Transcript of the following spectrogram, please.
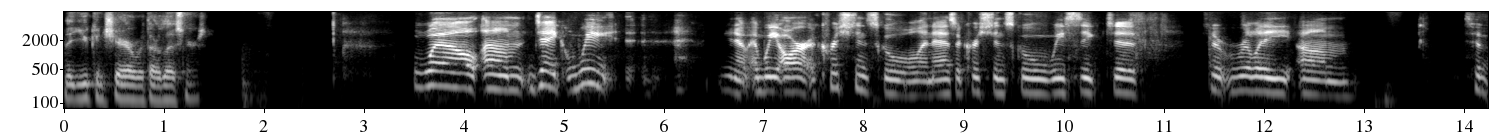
that you can share with our listeners? Well, um, Jake, we you know, and we are a Christian school, and as a Christian school, we seek to to really um, to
